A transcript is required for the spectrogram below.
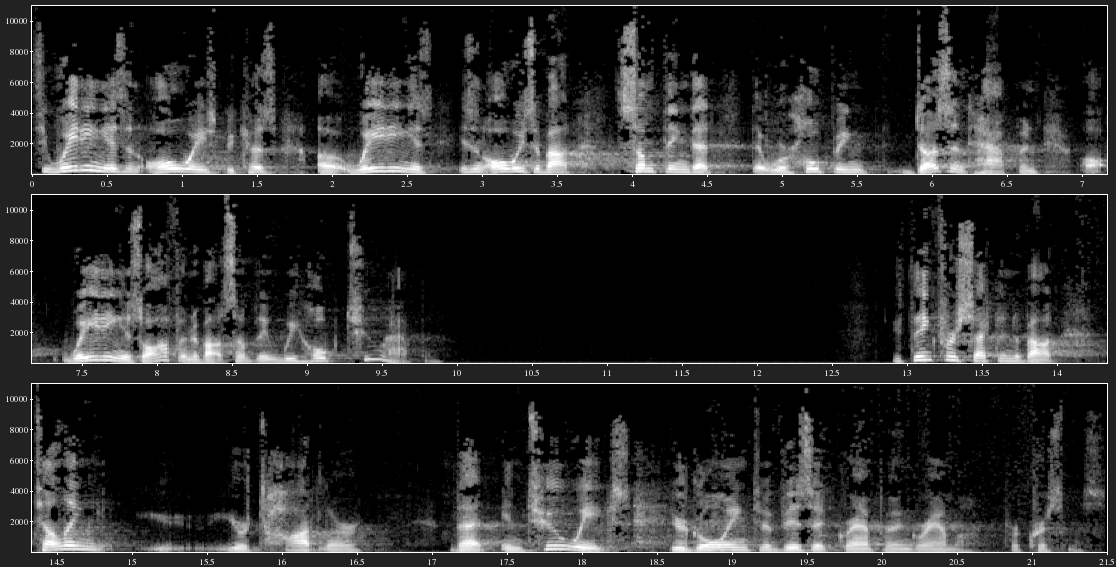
See, waiting isn't always because uh, waiting is, isn't always about something that, that we're hoping doesn't happen. Uh, waiting is often about something we hope to happen. You think for a second about telling your toddler that in two weeks you're going to visit grandpa and grandma for Christmas.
